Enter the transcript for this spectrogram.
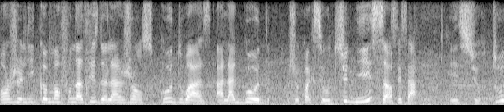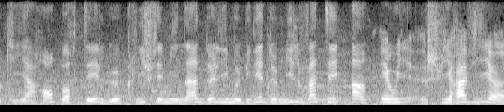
Angélique Omor, fondatrice de l'agence gaudoise à la Gaude. Je crois que c'est au-dessus de Nice. C'est ça. Et surtout qui a remporté le prix féminin de l'immobilier 2021. Et oui, je suis ravie, euh,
